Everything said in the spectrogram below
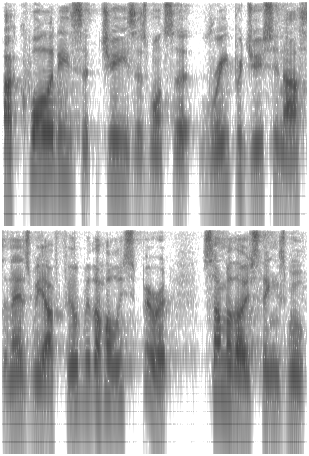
are qualities that Jesus wants to reproduce in us. And as we are filled with the Holy Spirit, some of those things will,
